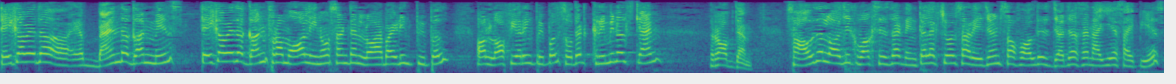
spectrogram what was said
take away the, uh, ban the gun means take away the gun from all innocent and law abiding people or law fearing people so that criminals can rob them. So, how the logic works is that intellectuals are agents of all these judges and IAS, IPS.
